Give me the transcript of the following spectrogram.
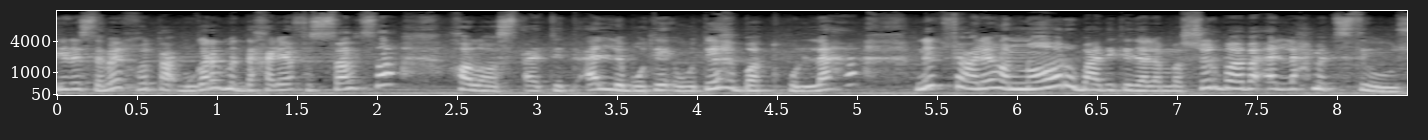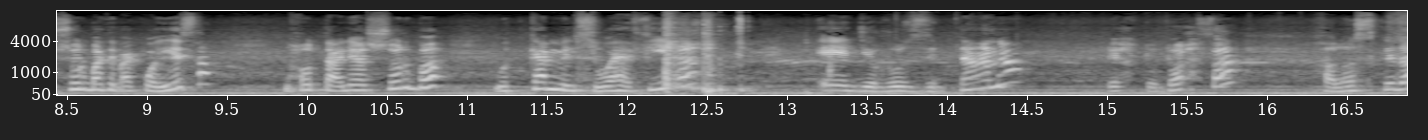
كده السبانخ نحط مجرد ما تدخليها في الصلصة خلاص تتقلب وتهبط كلها. نطفي عليها النار وبعد كده لما الشوربة بقى اللحمة تستوي والشوربة تبقى كويسة نحط عليها الشوربة وتكمل سواها فيها. آدي الرز بتاعنا. ريحته تحفة. خلاص كده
